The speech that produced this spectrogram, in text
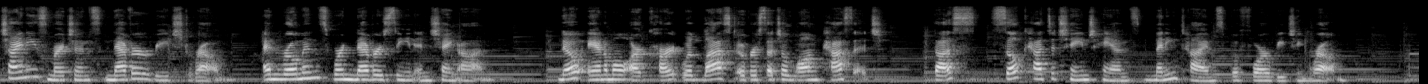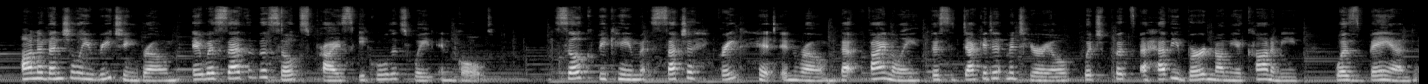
Chinese merchants never reached Rome, and Romans were never seen in Chang'an. No animal or cart would last over such a long passage. Thus, silk had to change hands many times before reaching Rome. On eventually reaching Rome, it was said that the silk's price equaled its weight in gold. Silk became such a great hit in Rome that finally, this decadent material, which puts a heavy burden on the economy, was banned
